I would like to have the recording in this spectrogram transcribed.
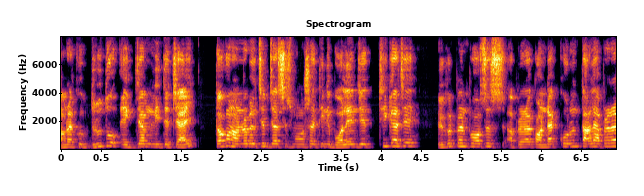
আমরা খুব দ্রুত এক্সাম নিতে চাই। তখন অনারেবল চিফ জাস্টিস মহাশয় তিনি বলেন যে, ঠিক আছে রিক্রুটমেন্ট প্রসেস আপনারা কন্ডাক্ট করুন, তাহলে আপনারা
